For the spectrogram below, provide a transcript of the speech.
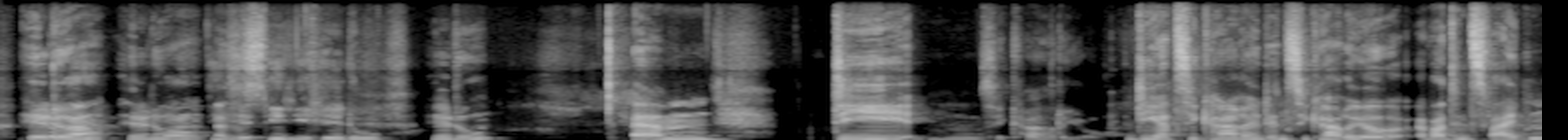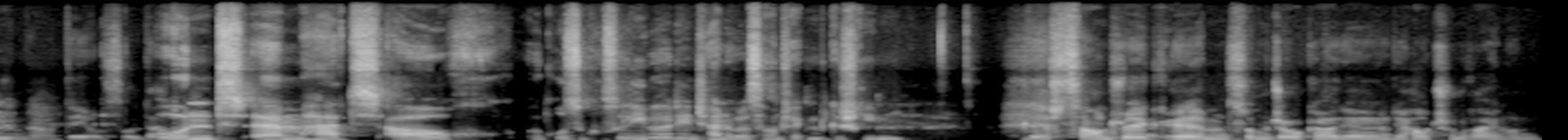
Hildur, Hildur, Die, also die, die Hildu. Hildur, ähm, die, Hm, Sicario. die hat Sicario, den Sicario, aber den zweiten, Na, Deus Soldaten. und ähm, hat auch große, große Liebe den Chernobyl-Soundtrack mitgeschrieben. Der Soundtrack ähm, zum Joker, der, der haut schon rein. Und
